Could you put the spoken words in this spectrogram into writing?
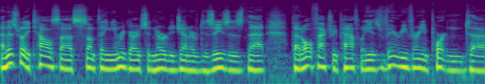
and this really tells us something in regards to neurodegenerative diseases that that olfactory pathway is very very important uh,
